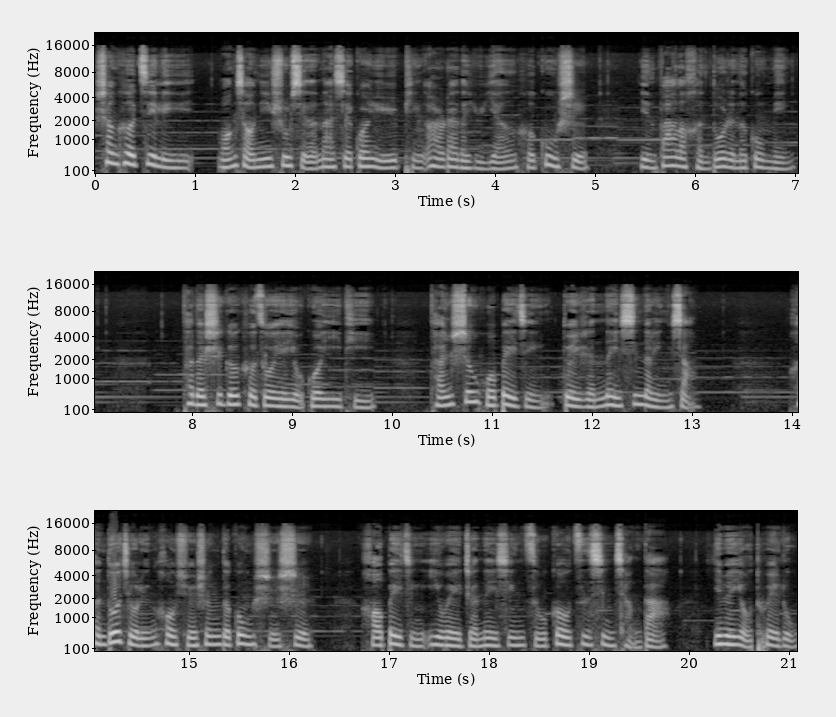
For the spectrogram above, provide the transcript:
上课记里，王小妮书写的那些关于贫二代的语言和故事，引发了很多人的共鸣。他的诗歌课作业有过一题，谈生活背景对人内心的影响。很多九零后学生的共识是。好背景意味着内心足够自信强大，因为有退路。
